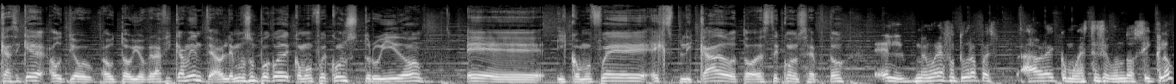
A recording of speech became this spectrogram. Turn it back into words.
Casi que auto- autobiográficamente. Hablemos un poco de cómo fue construido eh, y cómo fue explicado todo este concepto El Memoria Futuro pues abre como este segundo ciclo.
